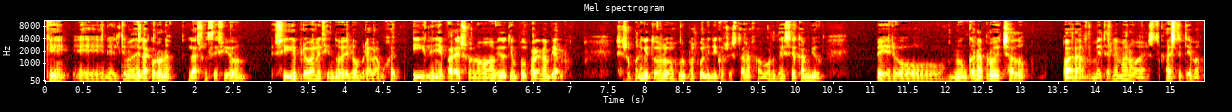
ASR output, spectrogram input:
que eh, en el tema de la corona la sucesión sigue prevaleciendo el hombre a la mujer y leñe, para eso no ha habido tiempo para cambiarlo. Se supone que todos los grupos políticos están a favor de ese cambio, pero nunca han aprovechado para meterle mano a, este tema.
